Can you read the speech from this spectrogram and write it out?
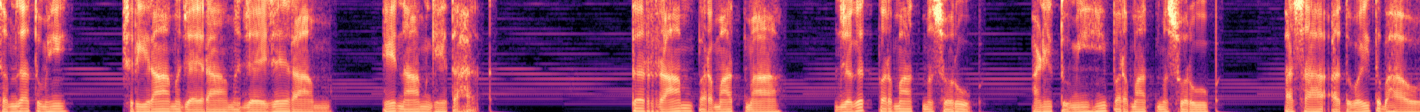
समजा तुम्ही श्रीराम जयराम जय जय राम हे नाम घेत आहात. तर राम परमात्मा जगत परमात्म स्वरूप आणि तुम्हीही परमात्म स्वरूप असा अद्वैत भाव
